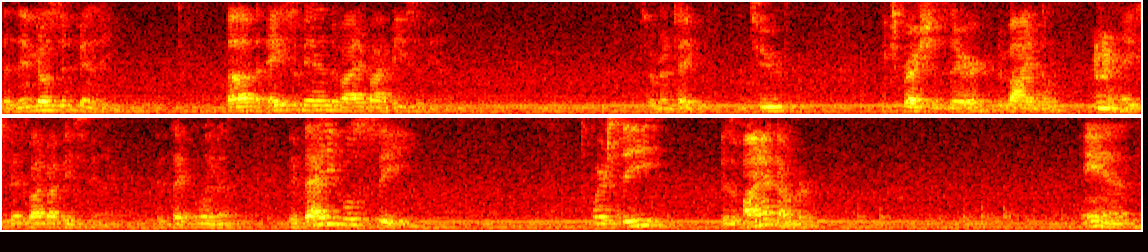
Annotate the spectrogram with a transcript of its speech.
as n goes to infinity, of the a sub n divided by b sub n. So we're going to take the two expressions there, divide them, a sub n divided by b sub n, then take the limit. If that equals c, where c is a finite number, and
